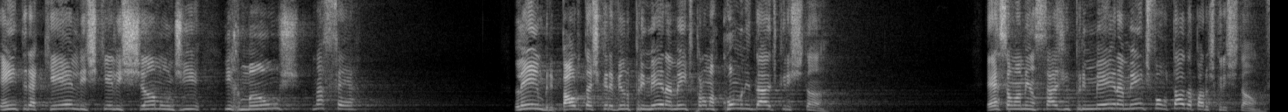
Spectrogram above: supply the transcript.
entre aqueles que eles chamam de irmãos na fé. Lembre, Paulo está escrevendo primeiramente para uma comunidade cristã. Essa é uma mensagem primeiramente voltada para os cristãos.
